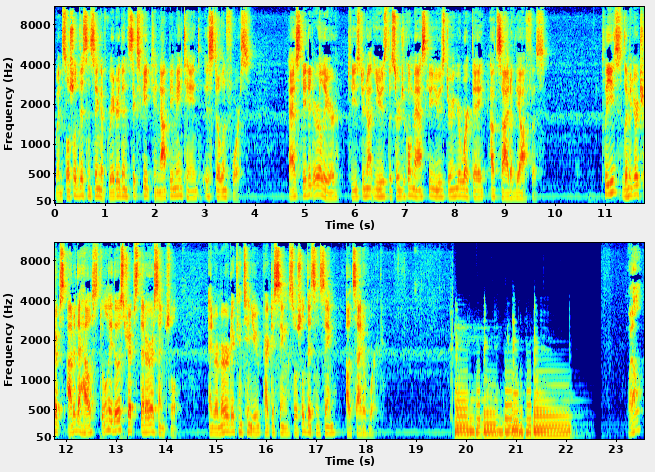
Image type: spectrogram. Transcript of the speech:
when social distancing of greater than six feet cannot be maintained is still in force. As stated earlier, please do not use the surgical mask you use during your workday outside of the office. Please limit your trips out of the house to only those trips that are essential, and remember to continue practicing social distancing outside of work. Well,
